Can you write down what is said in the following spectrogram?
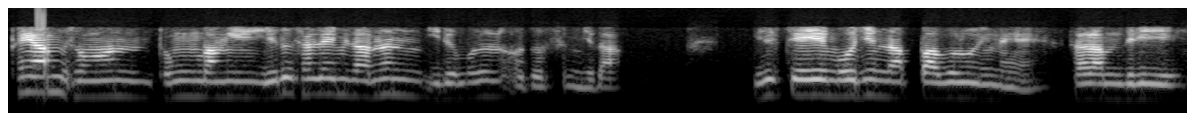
평양성은 동방의 예루살렘이라는 이름을 얻었습니다. 일제의 모진 압박으로 인해 사람들이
